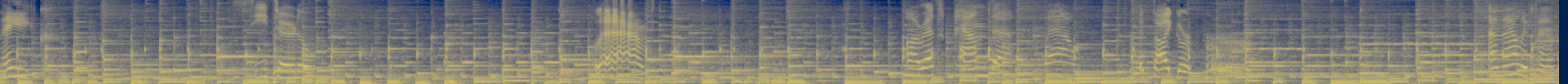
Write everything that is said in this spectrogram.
Snake. Sea turtle. Lamb. A red panda. Wow. A tiger. An elephant.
